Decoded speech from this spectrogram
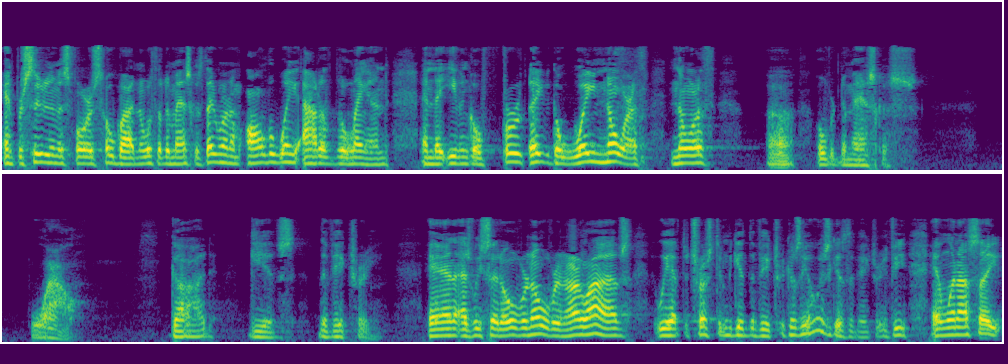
and pursued them as far as Hobah, north of Damascus. They run them all the way out of the land, and they even go further. They go way north, north uh, over Damascus. Wow! God gives the victory. And as we said over and over in our lives, we have to trust Him to give the victory because He always gives the victory. If he, and when I say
